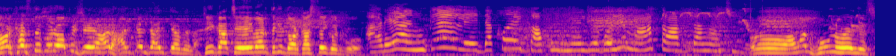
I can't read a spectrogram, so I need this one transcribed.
দরখাস্ত করে অফিসে আর হারকেল যাইতে হবে না। ঠিক আছে এইবার থেকে দরখাস্তই করব। আরে আঙ্কেল দেখো এই কাপড় মেলবে বলে ও আমার ভুল হয়ে গেছে।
